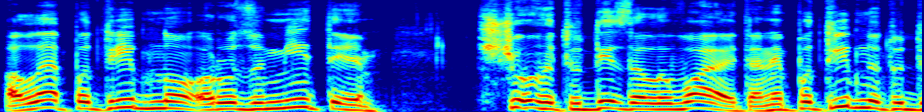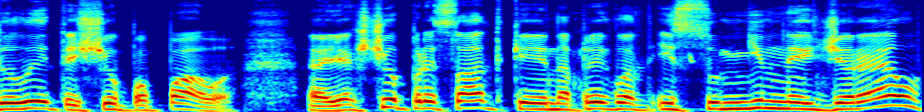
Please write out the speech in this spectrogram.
але потрібно розуміти. Що ви туди заливаєте? Не потрібно туди лити, що попало. Е, Якщо присадки, наприклад, із сумнівних джерел,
